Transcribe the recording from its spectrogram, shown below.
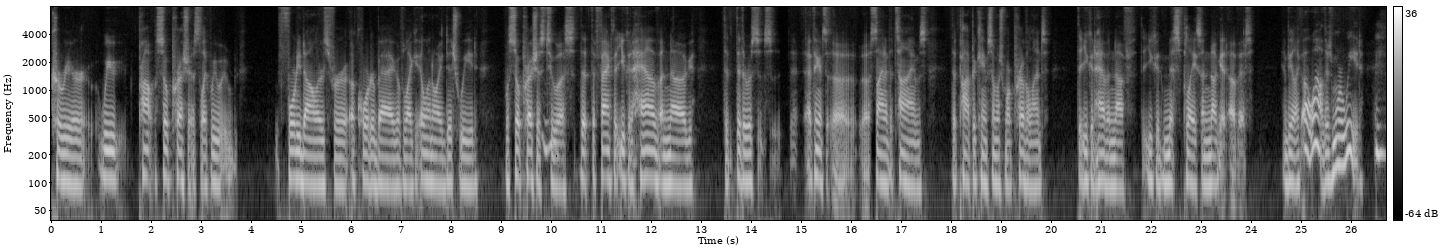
career, we pro- so precious. Like we would forty dollars for a quarter bag of like Illinois ditchweed was so precious to us that the fact that you could have a nug, that, that there was, I think it's a, a sign of the times that pot became so much more prevalent that you could have enough that you could misplace a nugget of it and be like, oh wow, there's more weed. Mm-hmm.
